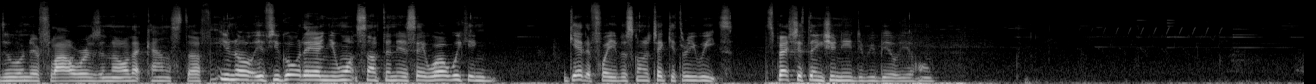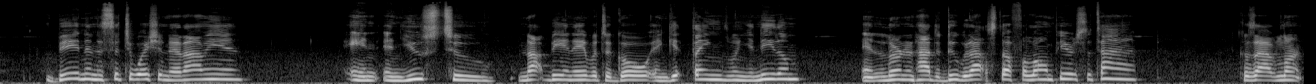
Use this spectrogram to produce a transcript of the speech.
doing their flowers and all that kind of stuff. You know, if you go there and you want something, they say, "Well, we can get it for you, but it's going to take you three weeks. Especially things you need to rebuild your home." Being in the situation that I'm in, and and used to not being able to go and get things when you need them, and learning how to do without stuff for long periods of time, because I've learned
